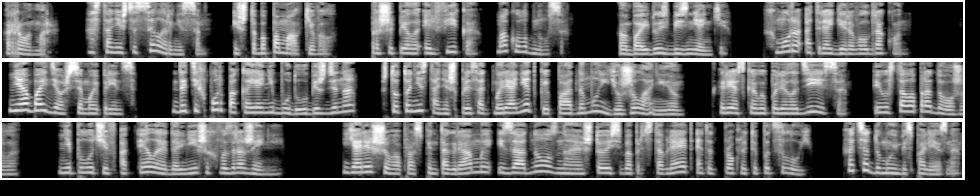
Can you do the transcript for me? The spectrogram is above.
«Ронмар, останешься с Элорнисом, и чтобы помалкивал», прошипела эльфийка, Мак улыбнулся. «Обойдусь без няньки», хмуро отреагировал дракон. «Не обойдешься, мой принц. До тех пор, пока я не буду убеждена, что ты не станешь плясать марионеткой по одному ее желанию». Резко выпалила Диеса и устало продолжила, не получив от Эллы дальнейших возражений. «Я решу вопрос пентаграммы и заодно узнаю, что из себя представляет этот проклятый поцелуй. Хотя, думаю, бесполезно.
